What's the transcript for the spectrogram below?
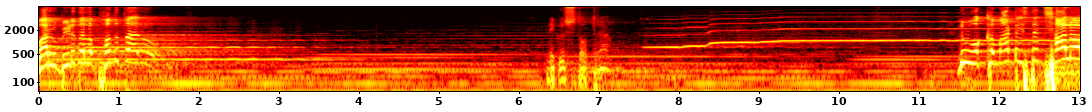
వారు విడుదల పొందుతారు. నీకు స్తోత్ర. నువ్వు ఒక్క మాట ఇస్తే చాలు.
